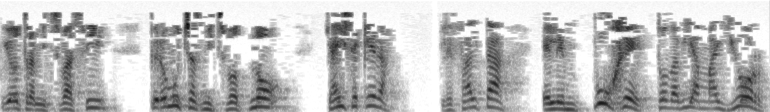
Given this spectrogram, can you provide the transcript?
y otra mitzvah sí, pero muchas mitzvot no, y ahí se queda. Le falta el empuje todavía mayor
